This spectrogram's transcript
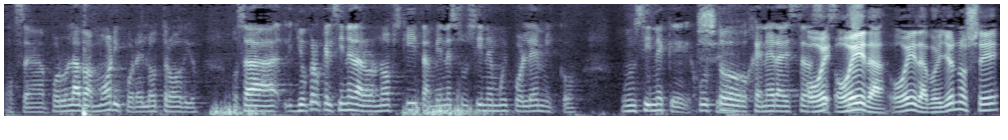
O sea, por un lado amor y por el otro odio. O sea, yo creo que el cine de Aronofsky también es un cine muy polémico. Un cine que justo genera estas... O, o, era, o era, pero yo no sé,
